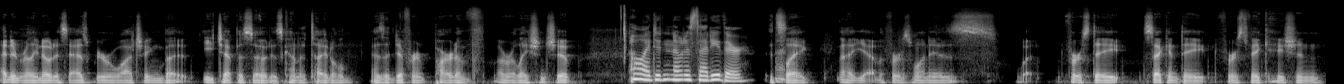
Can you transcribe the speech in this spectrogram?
I didn't really notice as we were watching, but each episode is kind of titled as a different part of a relationship. Oh, I didn't notice that either. It's like, uh, yeah, the first one is what? First date, second date, first vacation,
